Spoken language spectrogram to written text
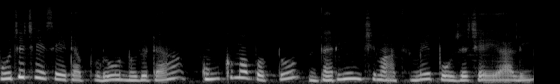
పూజ చేసేటప్పుడు నుదుట కుంకుమ బొట్టు ధరించి మాత్రమే పూజ చేయాలి.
